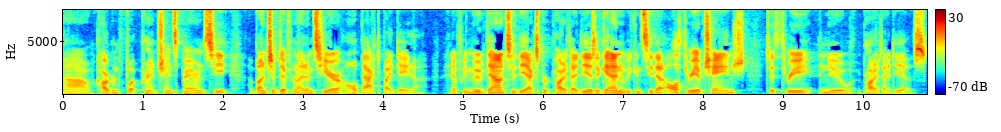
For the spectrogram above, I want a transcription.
uh, carbon footprint, transparency, a bunch of different items here, all backed by data. And if we move down to the expert product ideas again, we can see that all three have changed to three new product ideas.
